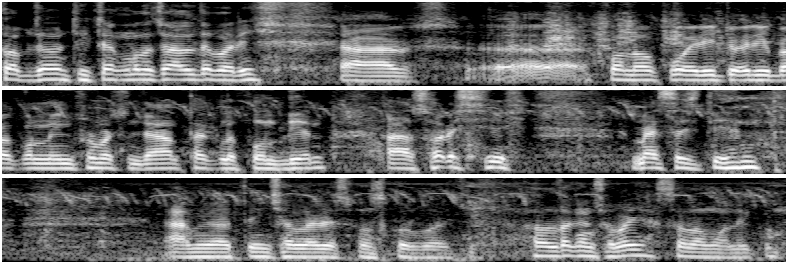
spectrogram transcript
সব যেন ঠিকঠাক মতো চালাতে পারি। আর কোনো কোয়েরি টোয়েরি বা কোনো ইনফরমেশন জানার থাকলে ফোন দিয়েন। সরি মেসেজ দিয়েন। আমি হয়তো ইনশাল্লাহ রেসপন্স করব আর কি। ভালো থাকেন সবাই, আসসালামু আলাইকুম।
